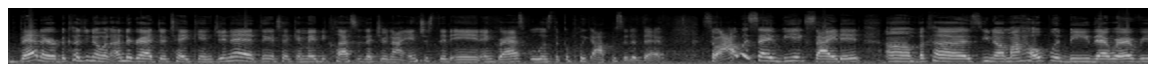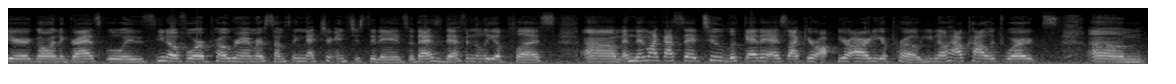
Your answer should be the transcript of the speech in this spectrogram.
better because you know in undergrad you're taking gen eds and you're taking maybe classes that you're not interested in and grad school is the complete opposite of that. So i would say be excited um, because you know my hope would be that wherever you're going to grad school is you know for a program or something that you're interested in. So that's definitely a plus. Um, and then like i said too look at it as like you're you're already a pro. You know how college works. Um,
